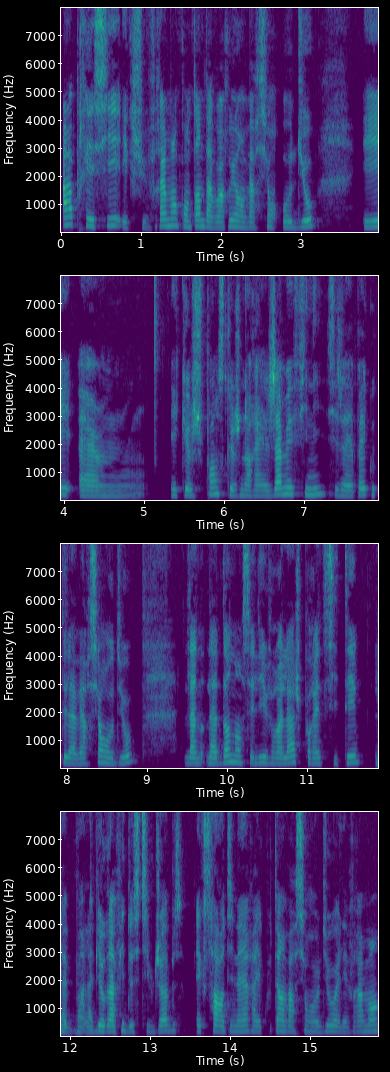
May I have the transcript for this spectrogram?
appréciés et que je suis vraiment contente d'avoir eu en version audio. Et, et que je pense que je n'aurais jamais fini si j'avais pas écouté la version audio. Là-dedans, dans ces livres-là, je pourrais te citer la, la, biographie de Steve Jobs, extraordinaire à écouter en version audio. Elle est vraiment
